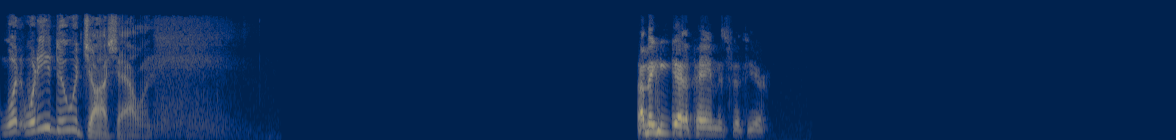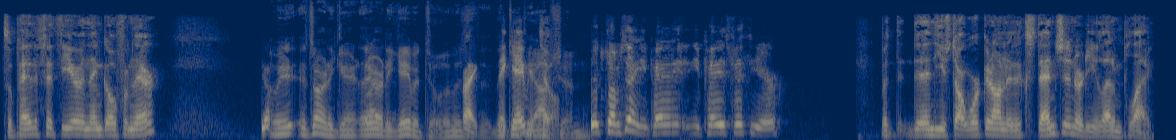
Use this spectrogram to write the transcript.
what what do you do with Josh Allen? I think you got to pay him his fifth year. So pay the fifth year and then go from there? I mean, it's already guaranteed. They already gave it to him. It's- Right. They, They gave the it to him. option. That's what I'm saying. You pay you pay his fifth year. But th- then you start working on an extension, or do you let him play?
